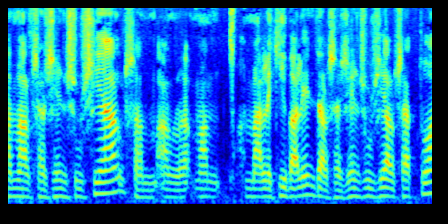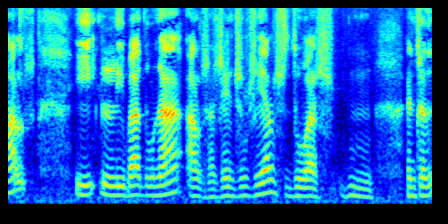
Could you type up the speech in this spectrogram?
amb els agents socials, amb, amb, amb, amb l'equivalent dels agents socials actuals, i li va donar als agents socials dues, mm, entre,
